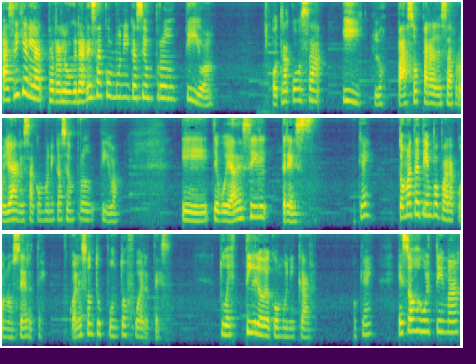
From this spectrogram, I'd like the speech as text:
Así que para lograr esa comunicación productiva, otra cosa y los pasos para desarrollar esa comunicación productiva, eh, te voy a decir tres. Tómate tiempo para conocerte. ¿Cuáles son tus puntos fuertes? Tu estilo de comunicar. ¿Ok? esos últimos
